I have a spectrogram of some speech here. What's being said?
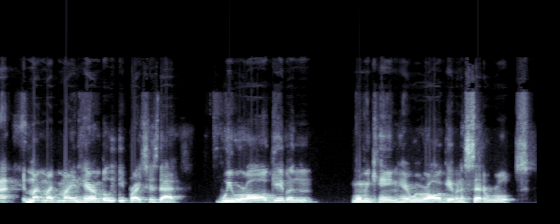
I my, my, my inherent belief Brice is that we were all given when we came here we were all given a set of rules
